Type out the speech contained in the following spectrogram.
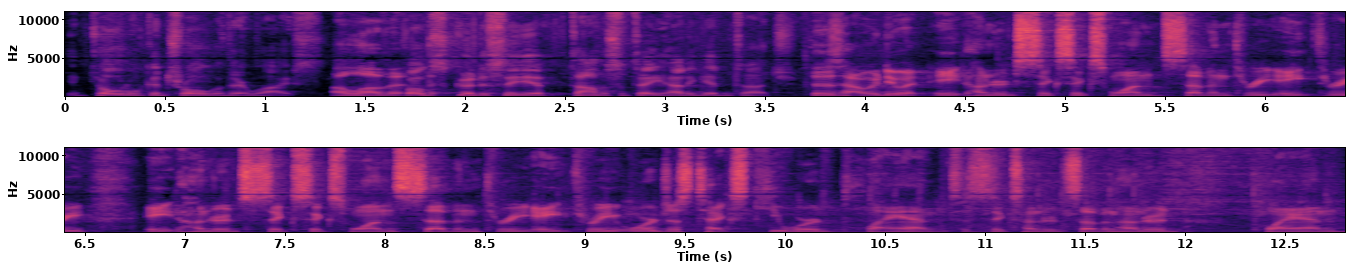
in total control of their lives. I love it. Folks, good to see you. Thomas will tell you how to get in touch. This is how we do it 800 661 7383, 800 661 7383, or just text keyword plan to 600 700. Plan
